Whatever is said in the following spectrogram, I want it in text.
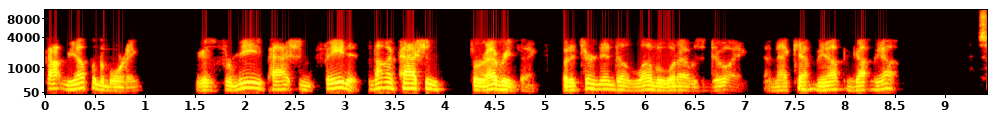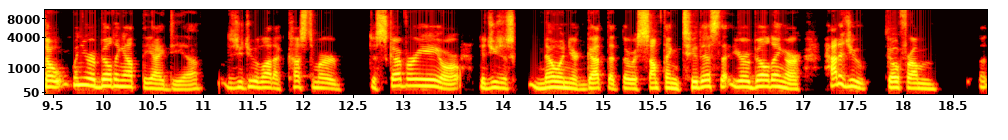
got me up in the morning because for me, passion faded. Not my passion for everything, but it turned into love of what I was doing, and that kept me up and got me up. So when you were building out the idea, did you do a lot of customer discovery or did you just know in your gut that there was something to this that you were building or how did you go from Uh,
